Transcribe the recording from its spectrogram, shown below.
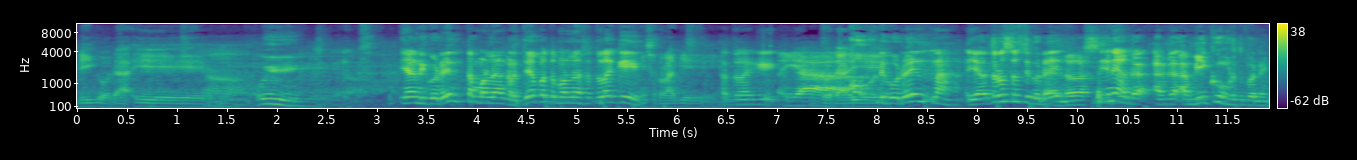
digodain. Ah, Wih. yang digodain temen lu yang kerja apa temen lu yang satu lagi? Ini satu lagi. Satu lagi. Iya. Godain. Kok digodain? Nah, ya terus terus digodain. Terus. Ini agak agak ambigu menurut gue nih.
